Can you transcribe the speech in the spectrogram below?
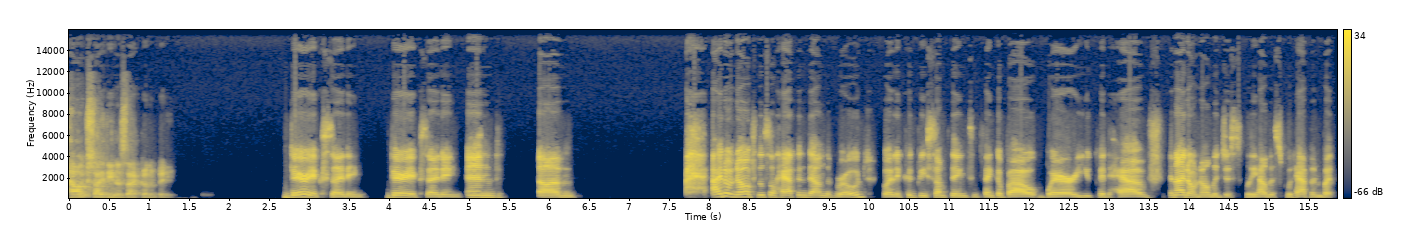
How exciting is that going to be? Very exciting, very exciting, and um, I don't know if this will happen down the road, but it could be something to think about where you could have, and I don't know logistically how this would happen, but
